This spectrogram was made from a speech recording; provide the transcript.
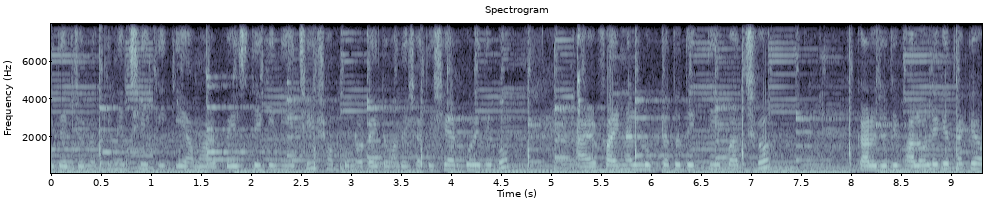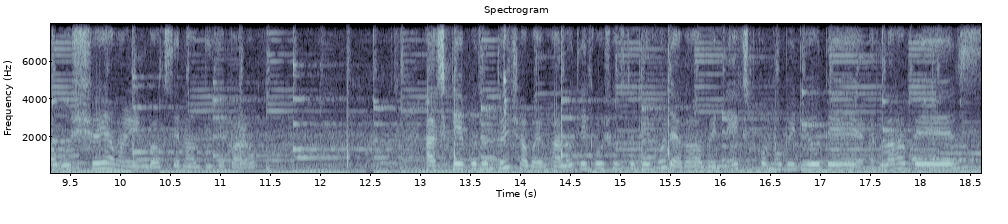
ঈদের জন্য কিনেছি, কি কি আমার পেজ থেকে নিয়েছি, সম্পূর্ণটাই তোমাদের সাথে শেয়ার করে দিব। আর ফাইনাল লুকটা তো দেখতেই পাচ্ছ। কারও যদি ভালো লেগে থাকে, অবশ্যই আমার ইনবক্সে নক দিতে পারো। আজকে এ পর্যন্তই। সবাই ভালো থেকো, সুস্থ থেকো। দেখা হবে নেক্সট কোনো ভিডিওতে আল্লাহ হাফেজ।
